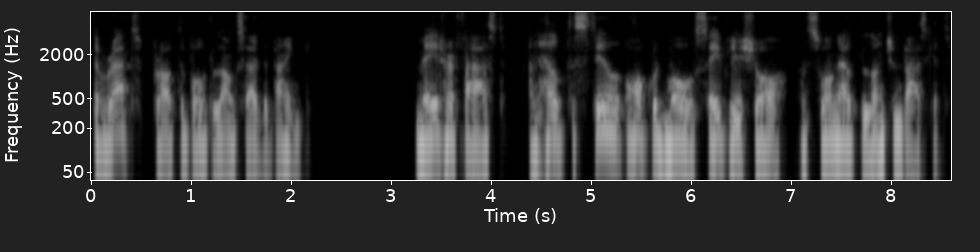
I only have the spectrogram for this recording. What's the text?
The rat brought the boat alongside the bank, made her fast, and helped the still awkward mole safely ashore and swung out the luncheon basket.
